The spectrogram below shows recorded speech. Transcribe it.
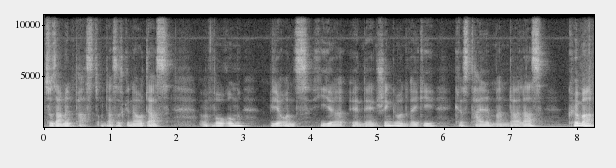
zusammenpasst. Und das ist genau das, worum wir uns hier in den Shingon Reiki Kristall Mandalas kümmern.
